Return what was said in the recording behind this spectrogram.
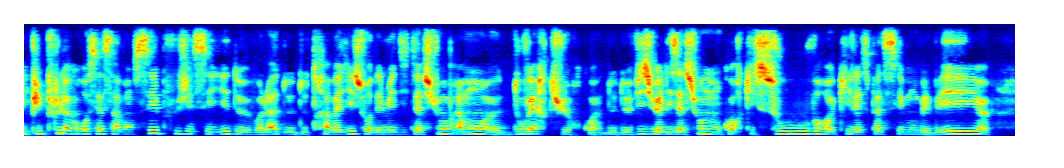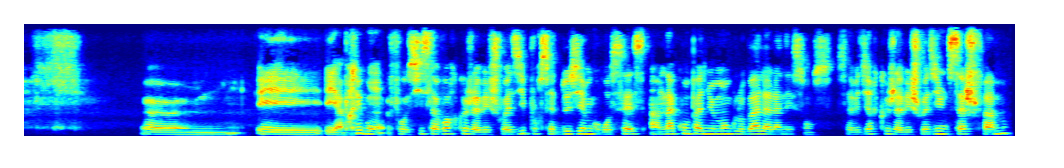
et puis plus la grossesse avançait, plus j'essayais de voilà de, travailler sur des méditations vraiment euh, d'ouverture, quoi, de, visualisation de mon corps qui s'ouvre, qui laisse passer mon bébé. Euh, euh, et, après, bon, il faut aussi savoir que j'avais choisi pour cette deuxième grossesse un accompagnement global à la naissance. Ça veut dire que j'avais choisi une sage-femme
